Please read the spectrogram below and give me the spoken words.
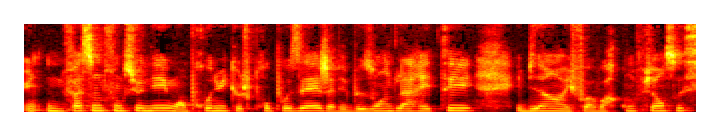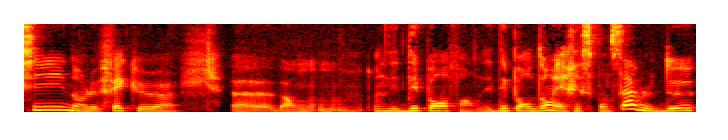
une, façon de fonctionner ou un produit que je proposais, j'avais besoin de l'arrêter, eh bien, il faut avoir confiance aussi dans le fait que euh, bah, on, est dépend, enfin, on est dépendant et responsable de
